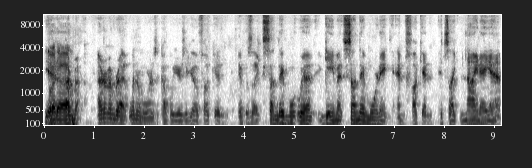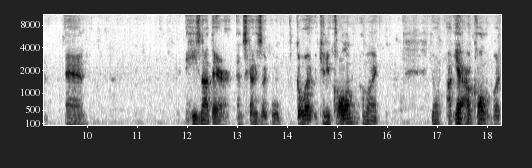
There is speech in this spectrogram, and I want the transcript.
Yeah, But, I, uh, rem- I remember at Winter Wars a couple years ago. Fucking, it was like Sunday. Mo- we had a game at Sunday morning, and fucking, it's like nine a.m. and he's not there. And Scotty's like, "Well, go out. Can you call him?" I'm like, "You want? Uh, yeah, I'll call him, but."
